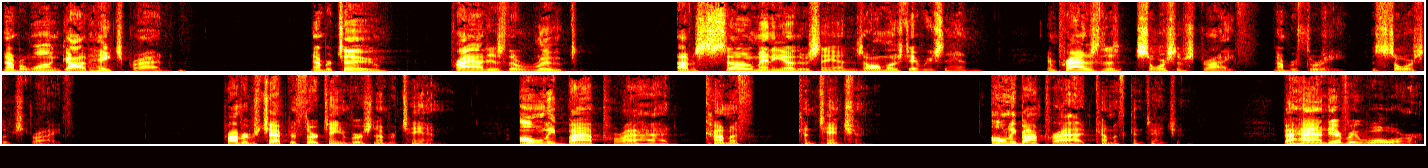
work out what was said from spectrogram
number one, God hates pride. Number two, pride is the root of so many other sins, almost every sin. And pride is the source of strife. Number three, the source of strife. Proverbs chapter 13 and verse number 10. Only by pride cometh contention. Only by pride cometh contention. Behind every war,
